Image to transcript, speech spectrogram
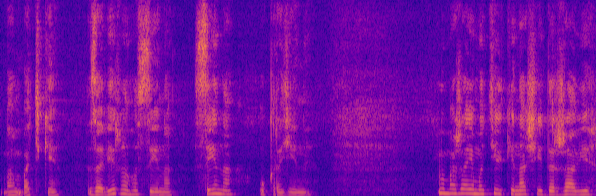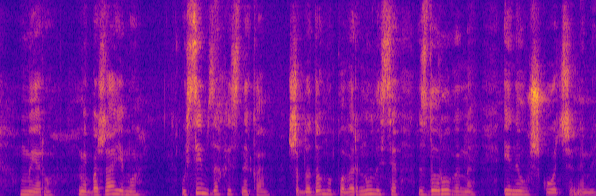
вам, батьки, за вірного сина, сина України. Ми бажаємо тільки нашій державі миру. Ми бажаємо усім захисникам, щоб додому повернулися здоровими і неушкодженими.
